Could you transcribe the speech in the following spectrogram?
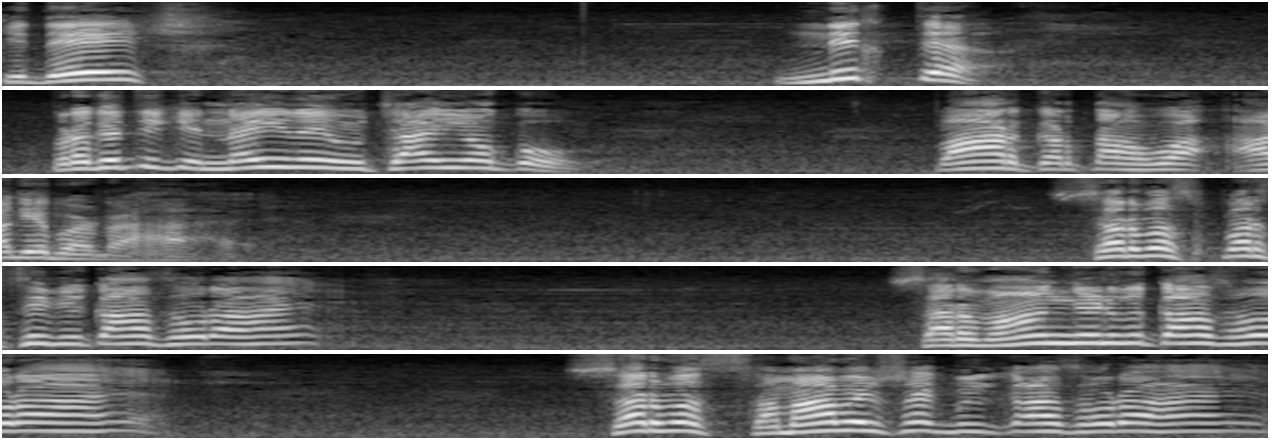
कि देश नित्य प्रगति की नई नई ऊंचाइयों को पार करता हुआ आगे बढ़ रहा है। सर्वस्पर्शी विकास हो रहा है, सर्वांगीण विकास हो रहा है सर्व समावेशक विकास हो रहा है।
